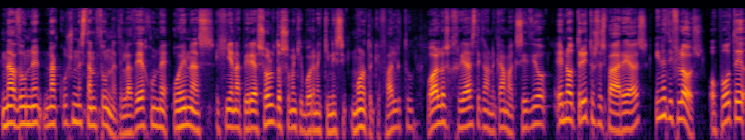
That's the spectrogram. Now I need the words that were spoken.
να δούνε, να ακούσουν, να αισθανθούν. Δηλαδή έχουν ο ένας έχει αναπηρία σε όλο το σώμα και μπορεί να κινήσει μόνο το κεφάλι του, ο άλλος χρειάζεται κανονικά μαξίδιο, ενώ ο τρίτος της παρέας είναι τυφλός. Οπότε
